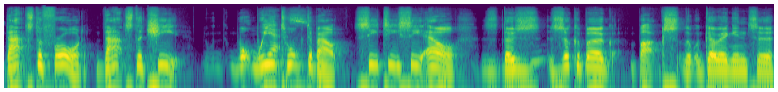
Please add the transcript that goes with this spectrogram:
that's the fraud that's the cheat what we yes. talked about, CTCL, those Zuckerberg bucks that were going into,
